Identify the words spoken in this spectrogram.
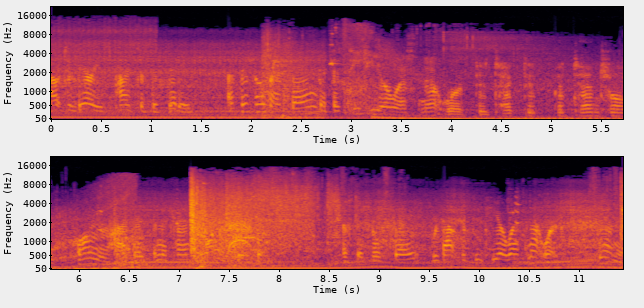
Out to various parts of the city. Officials are saying that the CTOS network detected potential fire hazards in the transformer system. Officials say without the CTOS network, damage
